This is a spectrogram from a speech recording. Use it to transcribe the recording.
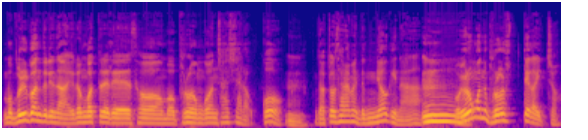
뭐 물건들이나 이런 것들에 대해서 뭐 부러운 건 사실 잘 없고, 음. 근데 어떤 사람의 능력이나 음. 뭐 이런 거는 부러울 때가 있죠.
